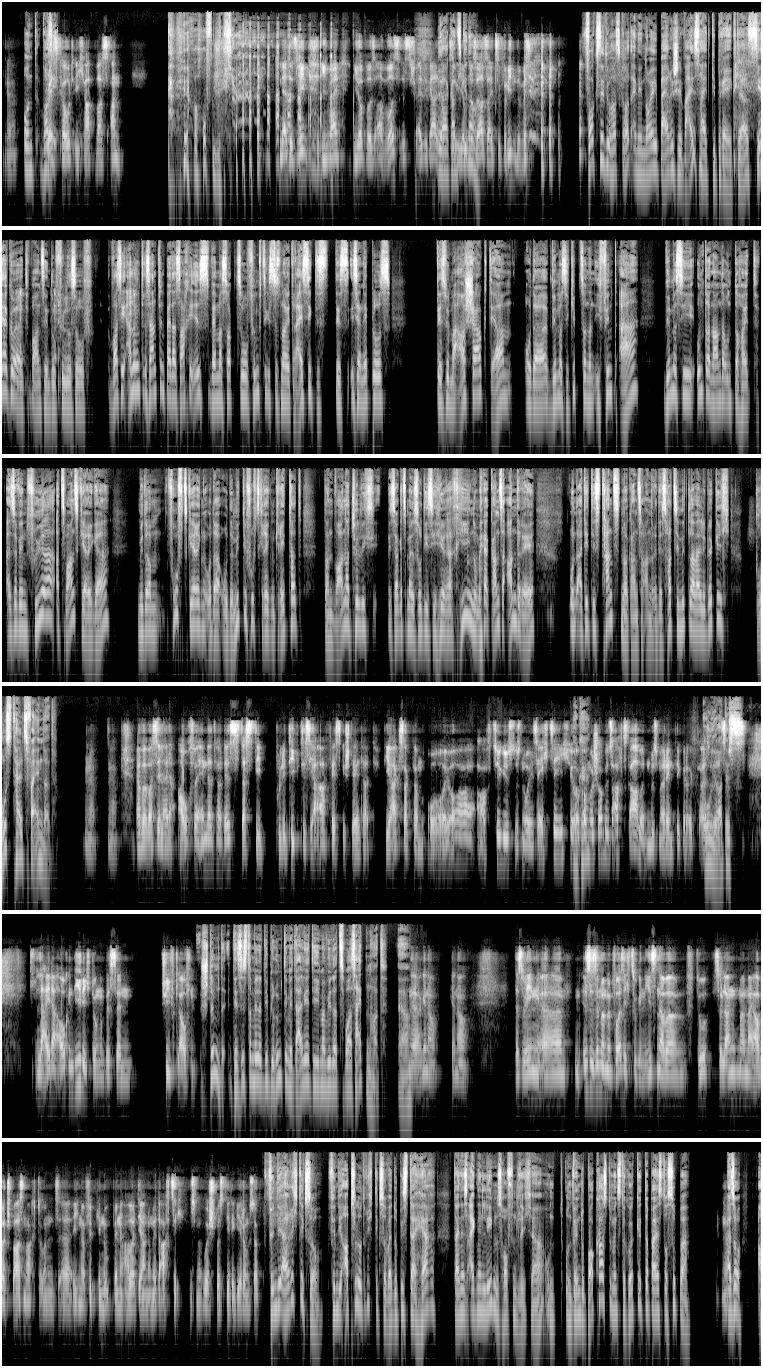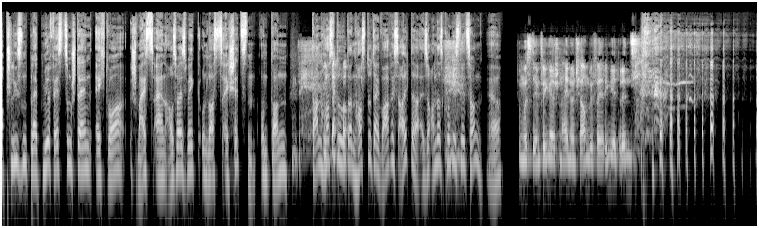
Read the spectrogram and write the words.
Ja. Und was ich, Dresscode, ich hab was an. Ja, hoffentlich. Ja, deswegen, ich meine, ich hab was an. Was ist scheißegal. Ja, Hauptsache, ganz ich genau. was an, seid zufrieden damit. Foxy, du hast gerade eine neue bayerische Weisheit geprägt. Ja, sehr gut. Wahnsinn, du Philosoph. Was ich auch noch interessant finde bei der Sache ist, wenn man sagt, so 50 ist das neue 30, das, das ist ja nicht bloß das, wie man ausschaut, ja, oder wie man sie gibt, sondern ich finde auch, wie man sie untereinander unterhält. Also wenn früher ein 20-Jähriger mit einem 50-Jährigen oder, oder Mitte 50-Jährigen geredet hat, dann war natürlich, ich sage jetzt mal so, diese Hierarchie noch mehr ganz andere und auch die Distanz noch ganz andere. Das hat sich mittlerweile wirklich großteils verändert. Ja, ja. Aber was sie leider auch verändert hat, ist, dass die Politik das Jahr festgestellt hat. Die ja gesagt haben, oh ja, 80 ist das neue 60, ja, Okay. kann man schon bis 80 arbeiten, bis man Rente kriegt. Also Oh ja, das, das- ist leider auch in die Richtung ein bisschen schief gelaufen. Stimmt, das ist dann wieder die berühmte Medaille, die immer wieder zwei Seiten hat. Ja. Ja, genau, genau. Deswegen äh, ist es immer mit Vorsicht zu genießen, aber du, solange mal meine Arbeit Spaß macht und äh, ich noch fit genug bin, arbeite ich auch noch mit 80. Ist mir wurscht, was die Regierung sagt. Finde ich auch richtig so. Finde ich absolut richtig so, weil du bist der Herr deines eigenen Lebens hoffentlich, ja. Und, und wenn du Bock hast und wenn es dir gut geht dabei, ist doch super. Ja. Also abschließend bleibt mir fest zum Stein, echt wahr, schmeißt euren Ausweis weg und lasst euch schätzen. Und dann, dann hast du, Genau. dann hast du dein wahres Alter. Also anders kann ich es nicht sagen. Ja. Du musst den Finger schneiden und schauen, wie viele Ringe drin sind.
